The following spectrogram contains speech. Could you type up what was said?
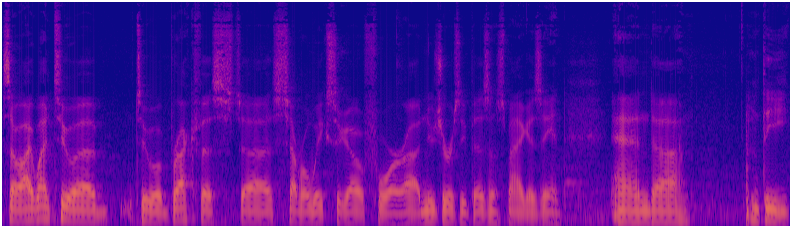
So I went to a to a breakfast uh, several weeks ago for uh, New Jersey Business Magazine, and uh, the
